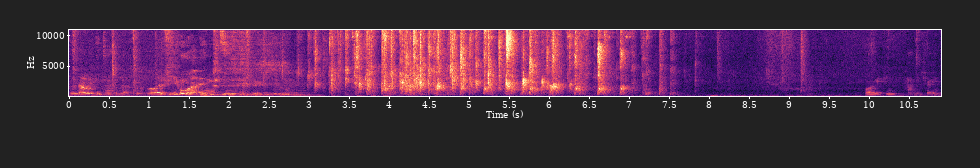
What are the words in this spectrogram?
But now we can talk about football if you want. or we can have a drink.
